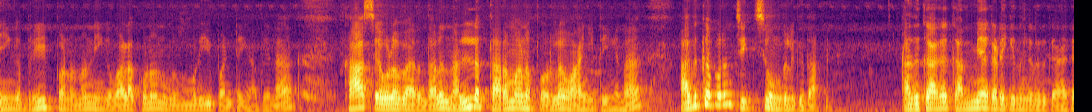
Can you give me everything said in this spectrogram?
நீங்கள் ப்ரீட் பண்ணணும் நீங்கள் வளர்க்கணும்னு முடிவு பண்ணிட்டீங்க அப்படின்னா காசு எவ்வளோவா இருந்தாலும் நல்ல தரமான பொருளை வாங்கிட்டீங்கன்னா அதுக்கப்புறம் சிக்ஸ் உங்களுக்கு தான் அதுக்காக கம்மியாக கிடைக்குதுங்கிறதுக்காக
